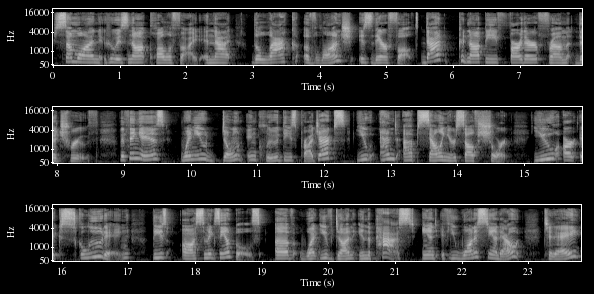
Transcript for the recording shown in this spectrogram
someone who is not qualified and that the lack of launch is their fault. That could not be farther from the truth. The thing is, when you don't include these projects, you end up selling yourself short. You are excluding these awesome examples of what you've done in the past. And if you want to stand out today,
